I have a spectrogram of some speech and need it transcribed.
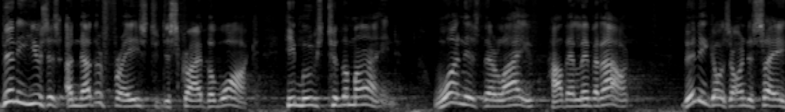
Then he uses another phrase to describe the walk. He moves to the mind. One is their life, how they live it out. Then he goes on to say,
